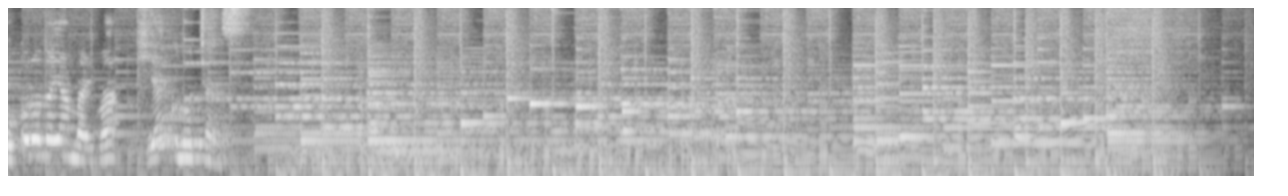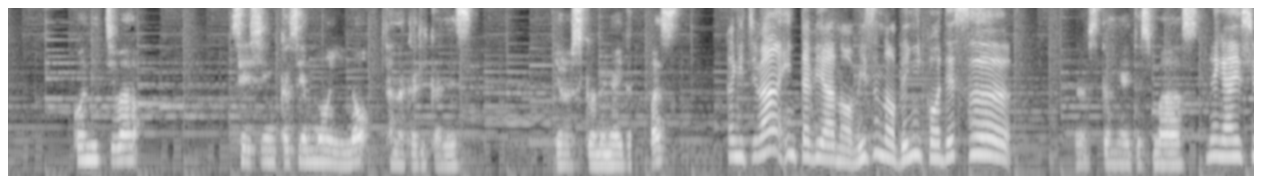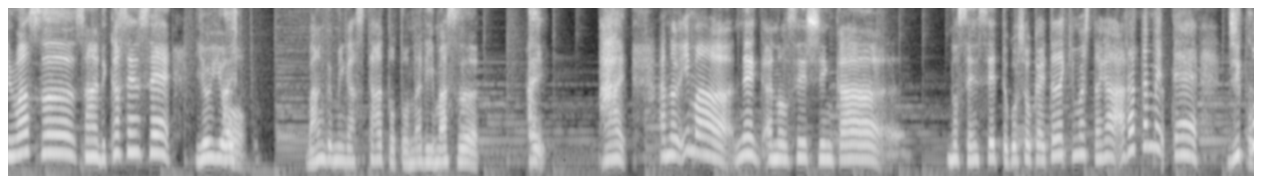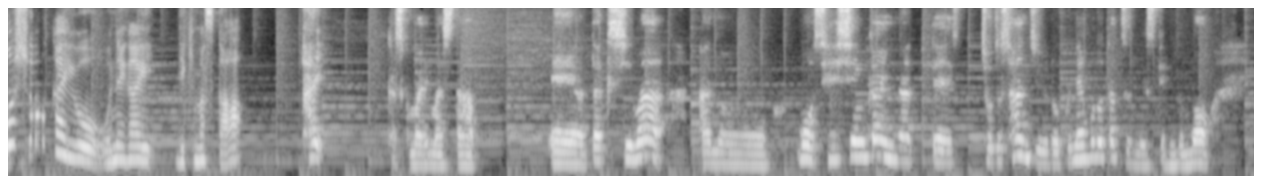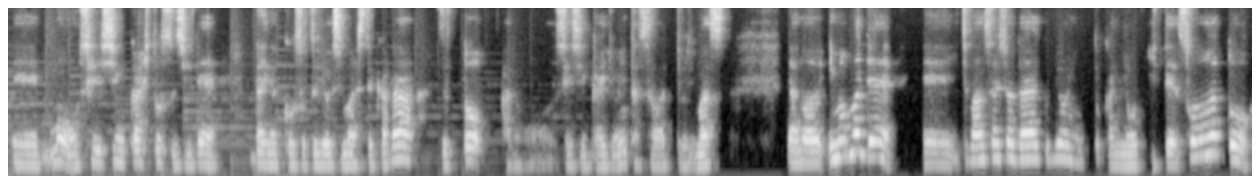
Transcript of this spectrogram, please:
心の病は飛躍のチャンス。こんにちは。精神科専門医の田中理香です。よろしくお願いいたします。こんにちは。インタビュアーの水野紅子です。よろしくお願いいたします。お願いします。さあ理香先生いよいよ番組がスタートとなります、はいはい。はい。あの、今ね、あの、精神科の先生ってご紹介いただきましたが、改めて自己紹介をお願いできますか？はい。かしこまりました。えー、私は、あのー、もう精神科医になってちょうど36年ほど経つんですけれども、えー、もう精神科一筋で大学を卒業しましてからずっと、あの精神科医療に携わっております。あの今までえー、一番最初は大学病院とかにいて、その後、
